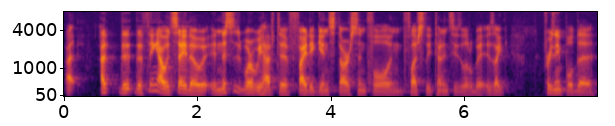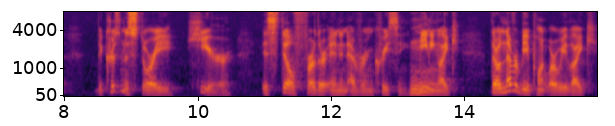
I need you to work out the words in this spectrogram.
I, I, the, the thing I would say though, and this is where we have to fight against our sinful and fleshly tendencies a little bit, is like, for example, the the Christmas story here is still further in and ever increasing. Hmm. Meaning, like, there will never be a point where we like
